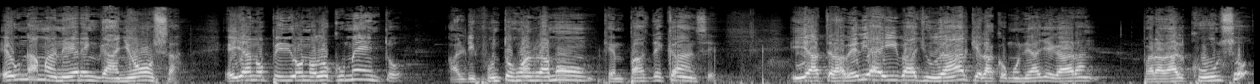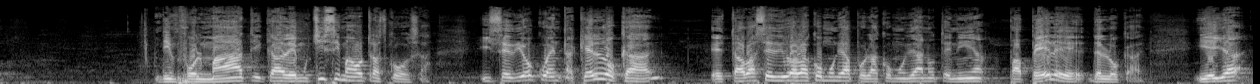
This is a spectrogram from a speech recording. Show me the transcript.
es una manera engañosa. Ella no pidió unos documentos al difunto Juan Ramón, que en paz descanse, y a través de ahí va a ayudar que la comunidad llegaran para dar curso de informática, de muchísimas otras cosas. Y se dio cuenta que el local estaba cedido a la comunidad, porque la comunidad no tenía papeles del local. Y ella,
